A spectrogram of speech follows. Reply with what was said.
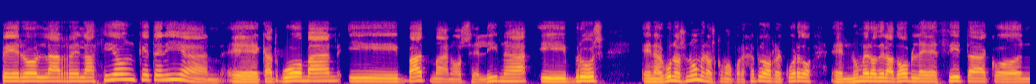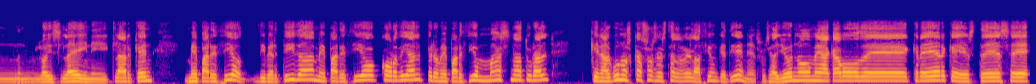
pero la relación que tenían eh, Catwoman y Batman o Selina y Bruce en algunos números, como por ejemplo recuerdo el número de la doble cita con Lois Lane y Clark Kent, me pareció divertida, me pareció cordial, pero me pareció más natural que en algunos casos esta la relación que tienes. O sea, yo no me acabo de creer que estés eh,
